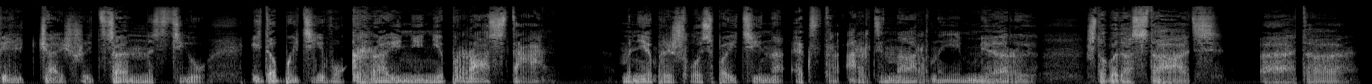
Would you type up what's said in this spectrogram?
величайшей ценностью, и добыть его крайне непросто. Мне пришлось пойти на экстраординарные меры, чтобы достать это.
